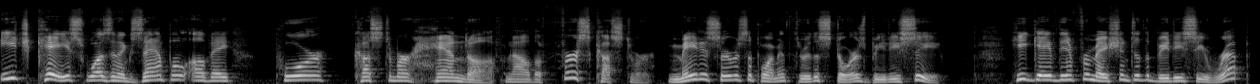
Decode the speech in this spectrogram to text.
Each case was an example of a poor customer handoff. Now, the first customer made a service appointment through the store's BDC. He gave the information to the BDC rep,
